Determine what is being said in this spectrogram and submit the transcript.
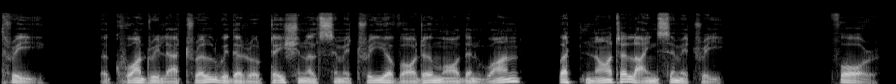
3 a quadrilateral with a rotational symmetry of order more than 1 but not a line symmetry. 4.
